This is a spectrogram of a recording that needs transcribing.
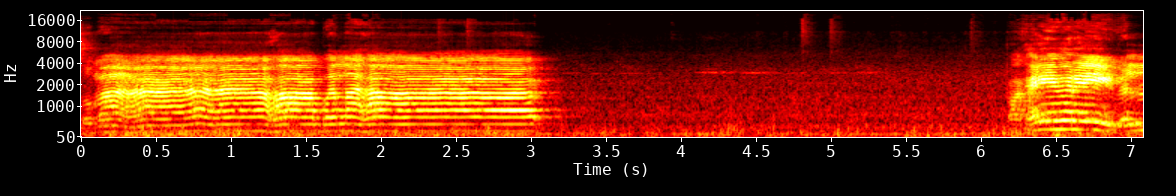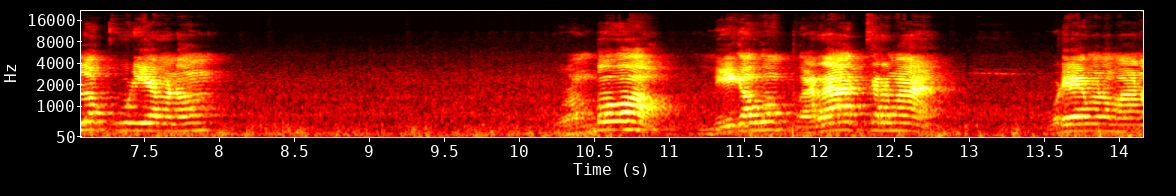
சுமஹாபலஹா பகைவரை வெல்லக்கூடியவனும் ரொம்பவும் மிகவும் பராக்கிரம உடையவனுமான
